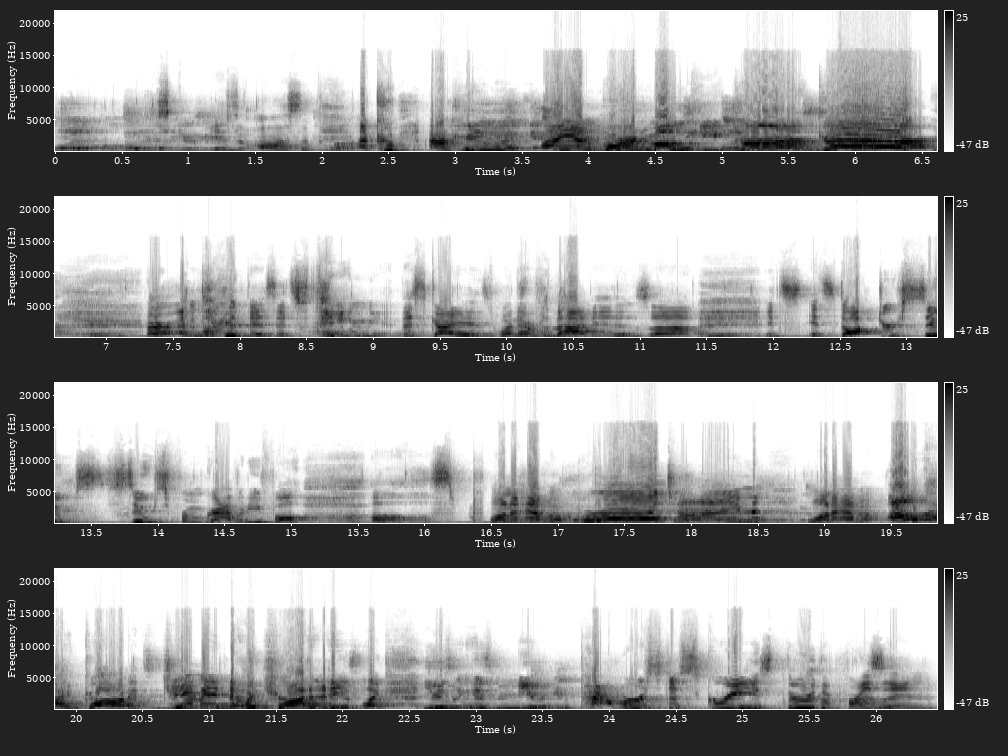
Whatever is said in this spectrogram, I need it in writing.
one. Mister is awesome. I, cou- I, can, Oh, I am born monkey. Grr, grr. And look at this. It's thing. This guy is whatever that is. Uh, it's it's Dr. Seuss. Seuss from Gravity Falls. Want to have a bra time? Want to have a? Oh my God! It's Jimmy Neutron, and he's like using his mutant powers to squeeze through the prison.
